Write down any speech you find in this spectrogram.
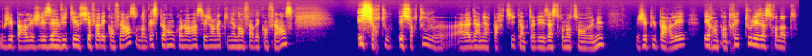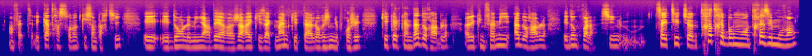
où j'ai parlé, je les ai invités aussi à faire des conférences. Donc espérons qu'on aura ces gens-là qui viendront faire des conférences. Et surtout, et surtout, euh, à la dernière partie, quand les astronautes sont venus, j'ai pu parler et rencontrer tous les astronautes, en fait, les quatre astronautes qui sont partis, et, dont le milliardaire Jarek Isaacman, qui est à l'origine du projet, qui est quelqu'un d'adorable, avec une famille adorable. Et donc voilà, ça a été un très très bon moment, très émouvant,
